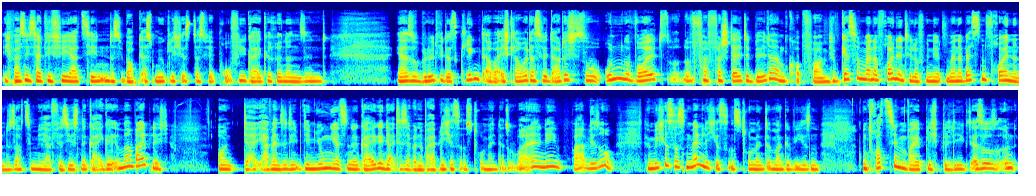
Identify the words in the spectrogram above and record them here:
Ich weiß nicht, seit wie vielen Jahrzehnten das überhaupt erst möglich ist, dass wir Profi-Geigerinnen sind. Ja, so blöd wie das klingt, aber ich glaube, dass wir dadurch so ungewollt ver verstellte Bilder im Kopf haben. Ich habe gestern mit meiner Freundin telefoniert, mit meiner besten Freundin, und da sagt sie mir, ja, für sie ist eine Geige immer weiblich. Und der, ja, wenn sie dem Jungen jetzt eine Geige, das ist aber ein weibliches Instrument. Also, weil, nee, war, wieso? Für mich ist es ein männliches Instrument immer gewesen. Und trotzdem weiblich belegt. Also, und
